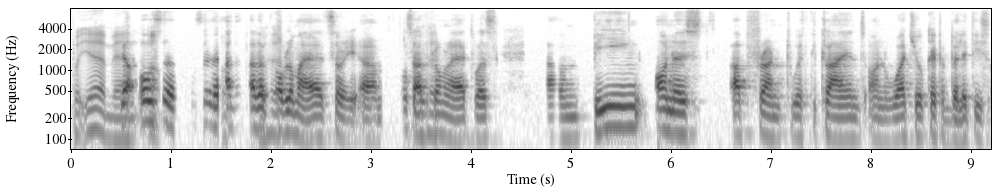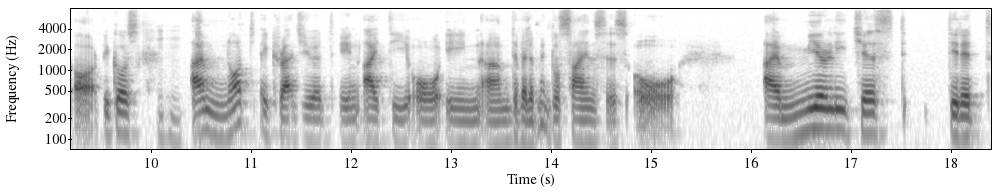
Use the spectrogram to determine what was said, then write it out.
but yeah, man. Yeah. Also, also oh, other problem I had. Sorry. Um, also, other problem I had was um, being honest upfront with the client on what your capabilities are because mm-hmm. I'm not a graduate in IT or in um, developmental sciences or I merely just did it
